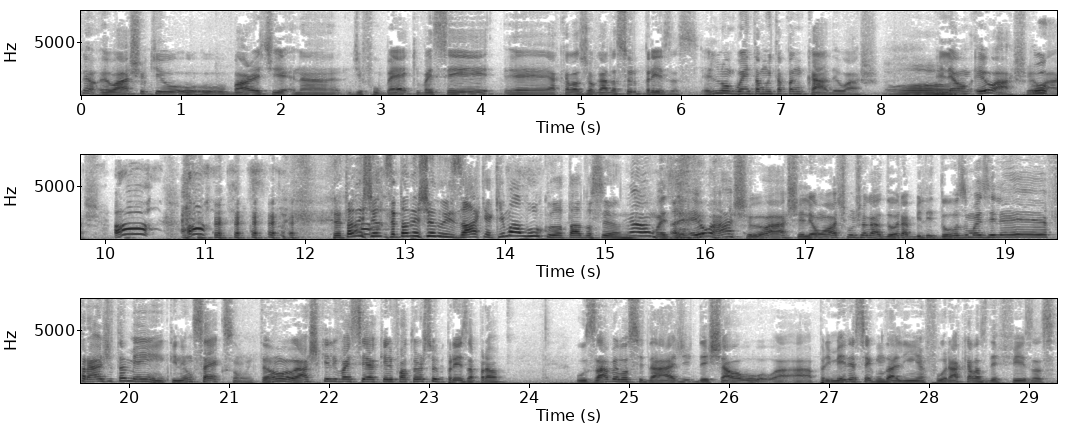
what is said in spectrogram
Não, eu acho que o, o, o Barrett na, de fullback vai ser é, aquelas jogadas surpresas. Ele não aguenta muita pancada, eu acho. Oh. Ele é um, eu acho, eu oh. acho. Ah! ah. você, tá deixando, você tá deixando o Isaac aqui maluco do outro oceano. Não, mas eu acho, eu acho. Ele é um ótimo jogador, habilidoso, mas ele é frágil também, que nem um Sexton. Então eu acho que ele vai ser aquele fator surpresa para usar a velocidade, deixar o, a, a primeira e a segunda linha furar aquelas defesas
